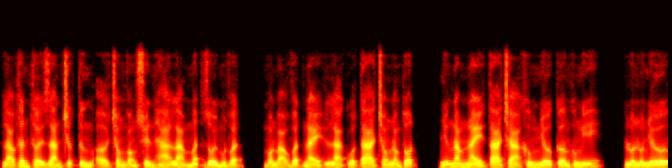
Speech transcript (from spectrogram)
lao thân thời gian trước từng ở trong vòng xuyên hà làm mất rồi một vật, món bảo vật này là của ta trong lòng tốt, những năm này ta chả không nhớ cơm không nghĩ, luôn luôn nhớ.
